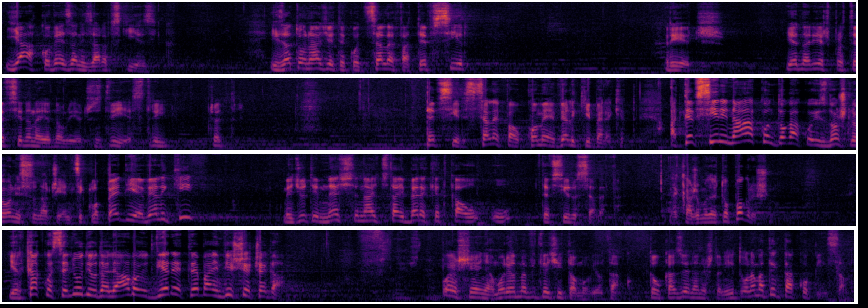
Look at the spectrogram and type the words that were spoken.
jako vezani za arapski jezik. I zato nađete kod Selefa tefsir riječ. Jedna riječ protefsirana jednom riječ. S dvije, s tri, četiri. Tefsir Selefa u kome je veliki bereket. A tefsiri nakon toga koji izdošli, oni su, znači, enciklopedije veliki, međutim, neće se naći taj bereket kao u tefsiru Selefa. Ne kažemo da je to pogrešno. Jer kako se ljudi udaljavaju od vjere, treba im više čega? Pojašnjenja. Mora odmah biti veći tomovi, jel tako? To ukazuje na nešto. Nije to ulema tek tako pisalo.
